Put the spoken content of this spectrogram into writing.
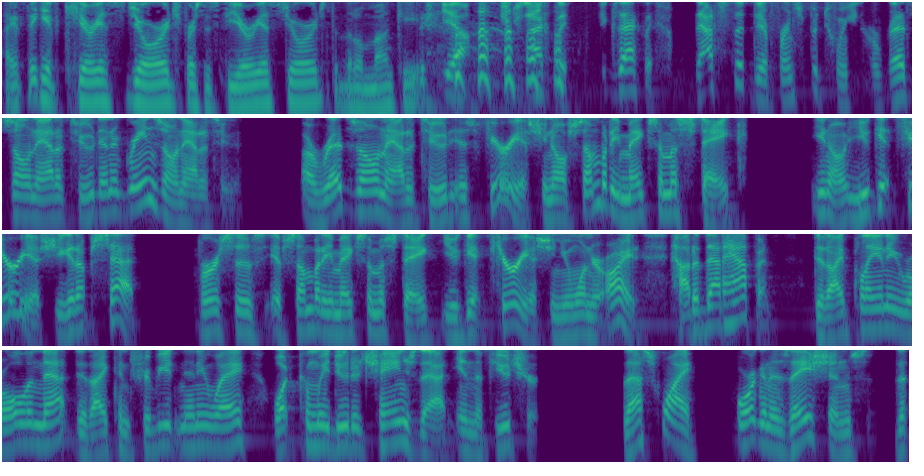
I think of Curious George versus Furious George, the little monkey. yeah, exactly. Exactly. That's the difference between a red zone attitude and a green zone attitude. A red zone attitude is furious. You know, if somebody makes a mistake, you know, you get furious, you get upset. Versus if somebody makes a mistake, you get curious and you wonder, all right, how did that happen? Did I play any role in that? Did I contribute in any way? What can we do to change that in the future? That's why organizations, the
